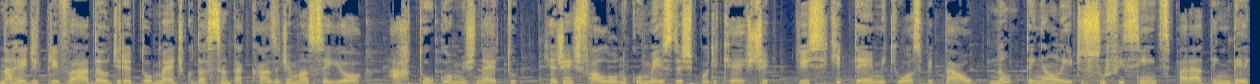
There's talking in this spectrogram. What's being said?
Na rede privada, o diretor médico da Santa Casa de Maceió, Arthur Gomes Neto, que a gente falou no começo deste podcast, disse que teme que o hospital não tenha leitos suficientes para atender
